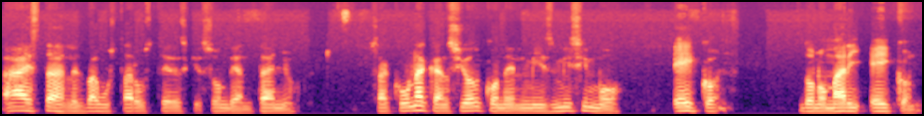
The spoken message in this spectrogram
Ah, esta les va a gustar a ustedes que son de antaño. Sacó una canción con el mismísimo Akon, Don Omar y Akon,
